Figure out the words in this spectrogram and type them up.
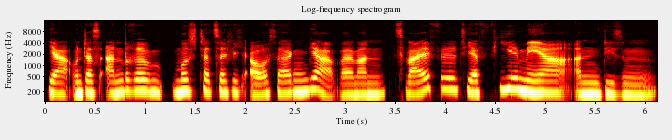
Ja, und das andere muss ich tatsächlich auch sagen, ja, weil man zweifelt ja viel mehr an diesem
